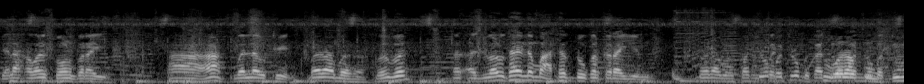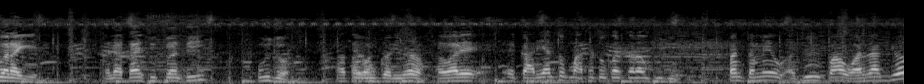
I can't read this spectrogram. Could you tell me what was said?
પેલા સવારે સોણ ભરાઈ હા હા. વહેલા ઉઠીને. બરાબર બરોબર? અજવાળું થાય એટલે માથક ટોકર કરાવીએ એમ. બરાબર બધું ભરાઈએ એટલે અત્યારે સુખવાનથી પૂજો આ તો એવું કરી હેરો સવારે એ તો માથે ટોકર કરાવું પૂજો પણ તમે હજુ પા વાર રાખજો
